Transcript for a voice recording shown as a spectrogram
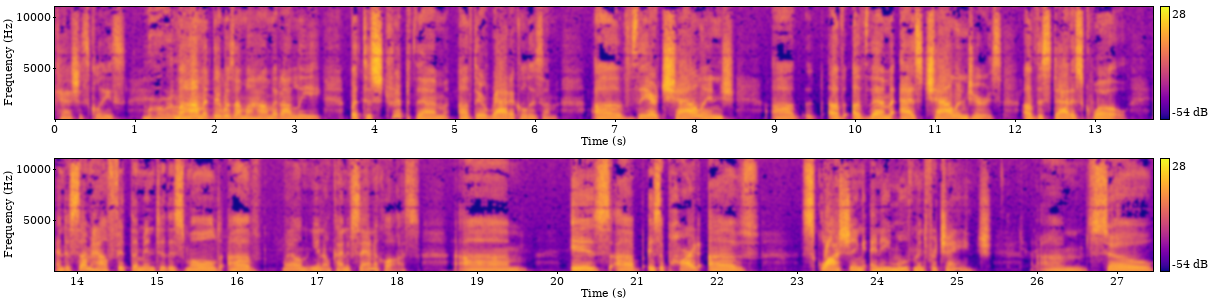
Cassius Clay's Muhammad Muhammad. There was a Muhammad Ali, but to strip them of their radicalism, of their challenge, uh, of of them as challengers of the status quo, and to somehow fit them into this mold of well, you know, kind of Santa Claus, um, is uh, is a part of squashing any movement for change. Um, so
